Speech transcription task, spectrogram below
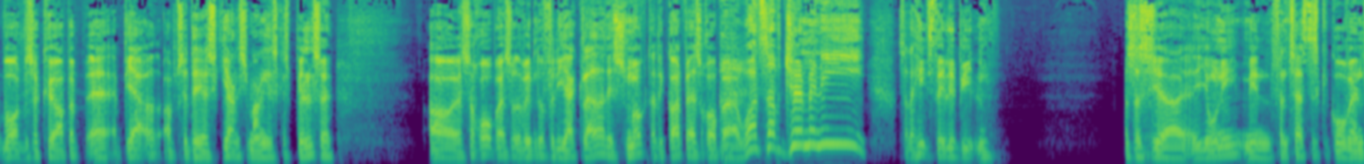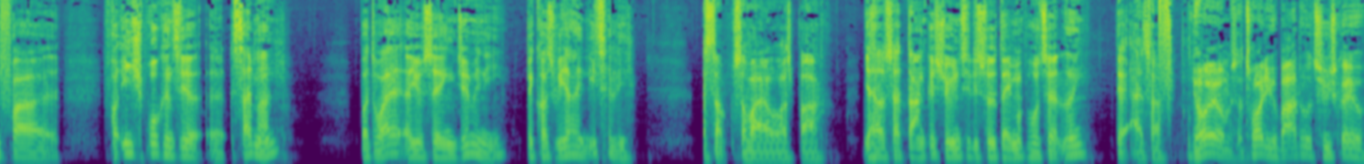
hvor vi så kører op af, af bjerget, op til det skiarrangement, jeg skal spille til. Og så råber jeg så ud af vinduet, fordi jeg er glad, og det er smukt, og det er godt vejr, så råber jeg, What's up, Germany? Så er der helt stille i bilen. Og så siger Joni, min fantastiske gode ven fra, fra Innsbruck, han siger, "Øh, Simon, but why are you saying Germany? Because we are in Italy. Og så, så var jeg jo også bare... Jeg havde jo sat danke schön til de søde damer på hotellet, ikke? Det er altså... Jo, jo, men så tror de jo bare, du er tysker jo.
